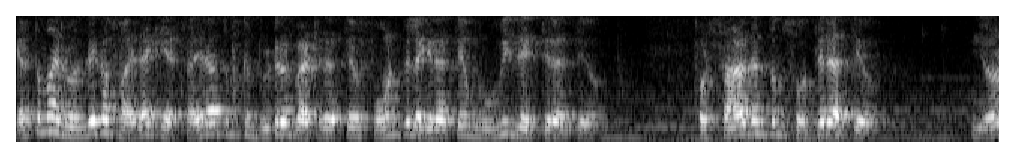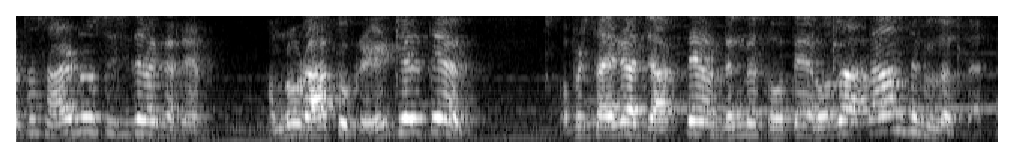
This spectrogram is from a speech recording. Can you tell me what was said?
یار تمہارے روزے کا فائدہ کیا ہے؟ رات تم کمپیوٹر بیٹھے رہتے ہو فون پہ لگے رہتے ہو موویز دیکھتے رہتے ہو اور سارا دن تم سوتے رہتے ہو۔ یار تو سارے دوست اسی طرح کر رہے ہیں۔ ہم لوگ رات کو کرکٹ کھیلتے ہیں۔ اور پھر ساری رات جاگتے ہیں اور دن میں سوتے ہیں، روزہ آرام سے گزرتا ہے۔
